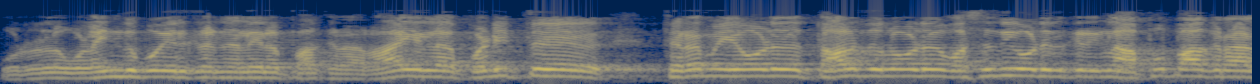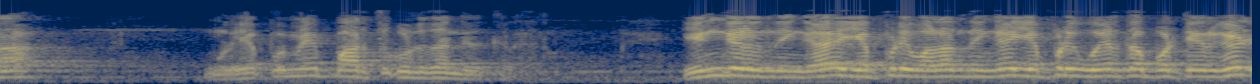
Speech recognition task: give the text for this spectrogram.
ஒருவேளை உழைந்து போயிருக்கிற நிலையில பார்க்கிறாரா. இல்ல படித்து திறமையோடு தாழ்தலோடு வசதியோடு இருக்கிறீங்களா? அப்ப பார்க்கிறாரா? உங்களை எப்பவுமே பார்த்து கொண்டுதான் இருக்கிறார். எங்க இருந்தீங்க எப்படி வளர்ந்தீங்க? எப்படி உயர்த்தப்பட்டீர்கள்?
